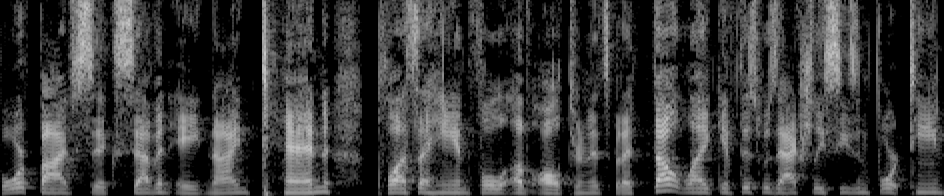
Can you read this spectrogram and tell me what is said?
four, five, six, seven, eight, nine, ten, plus a handful of alternates. But I felt like if this was actually season 14,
